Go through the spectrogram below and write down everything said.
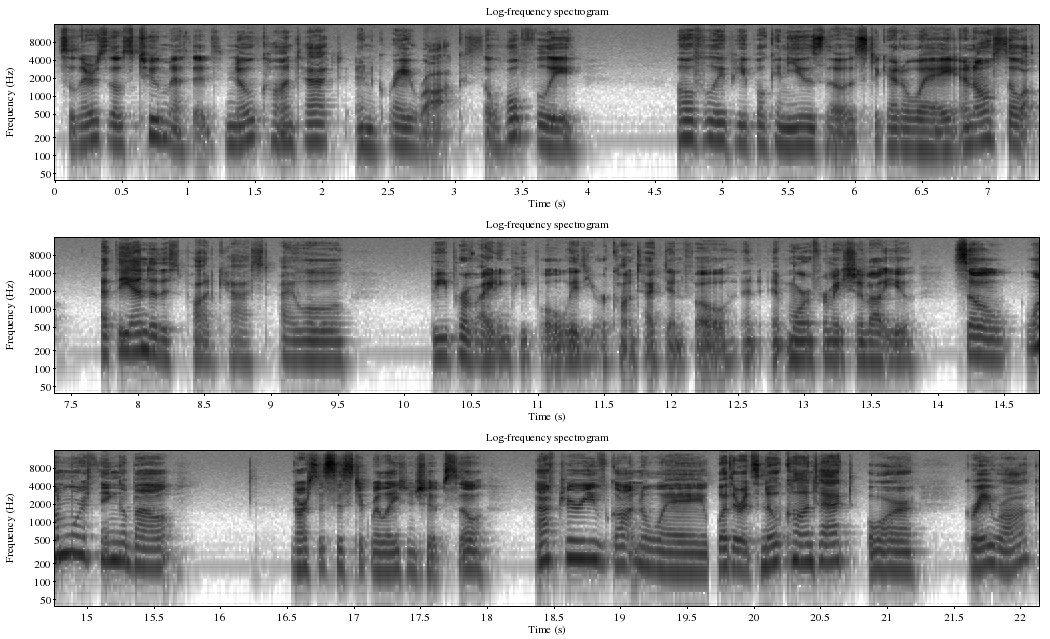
so there's those two methods, no contact and gray rock. So hopefully, hopefully people can use those to get away. And also at the end of this podcast, I will be providing people with your contact info and, and more information about you. So, one more thing about narcissistic relationships. So, after you've gotten away, whether it's no contact or gray rock,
